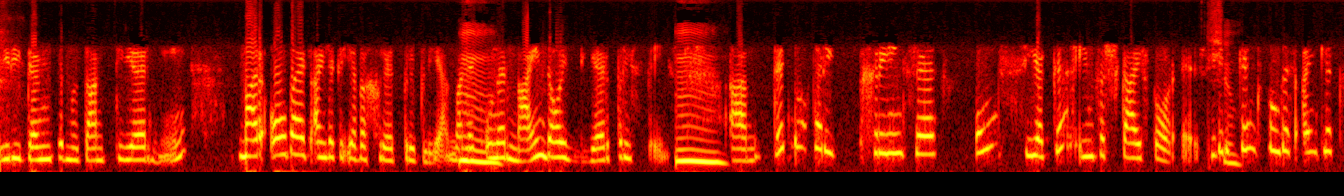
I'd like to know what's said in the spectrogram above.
hierdie ding te moet hanteer nie. Maar albei is eintlik 'n ewe groot probleem want dit Mm. ondermyn daai leerproses. Mm. Um dit maak dat die grense onseker en verskuifbaar is. Jy weet, Sjoe. Die kind voel dis eintlik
